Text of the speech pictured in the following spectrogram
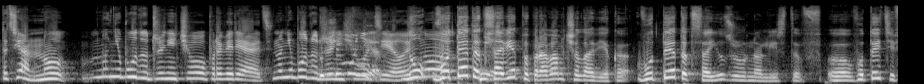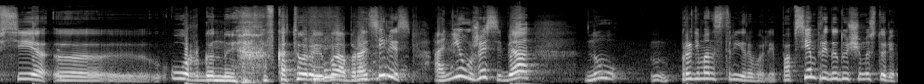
Татьяна, ну, ну не будут же ничего проверять, ну не будут Почему же ничего нет? делать. Ну, ну вот этот нет. совет по правам человека, вот этот союз журналистов, э, вот эти все э, органы, в которые вы обратились, они уже себя, ну, продемонстрировали по всем предыдущим историям.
